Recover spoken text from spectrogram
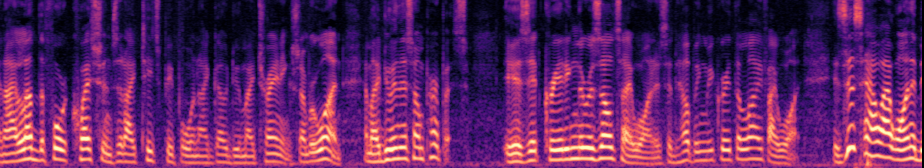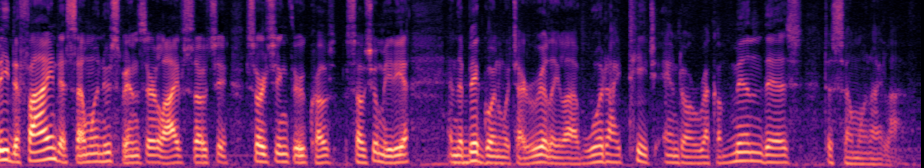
And I love the four questions that I teach people when I go do my trainings. Number one, am I doing this on purpose? Is it creating the results I want? Is it helping me create the life I want? Is this how I want to be defined as someone who spends their life searching, searching through social media? And the big one, which I really love, would I teach and or recommend this to someone I love?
